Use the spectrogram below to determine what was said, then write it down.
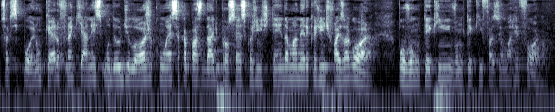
Só que se, pô, eu não quero franquear nesse modelo de loja com essa capacidade de processo que a gente tem da maneira que a gente faz agora. Pô, vamos ter que, vamos ter que fazer uma reforma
